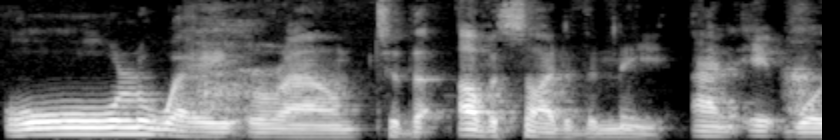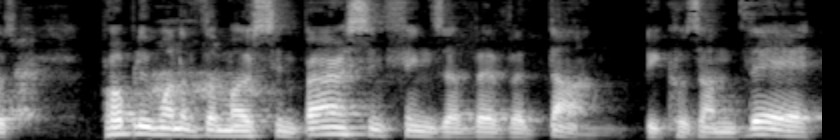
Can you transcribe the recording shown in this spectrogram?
all the way around to the other side of the knee. And it was probably one of the most embarrassing things I've ever done because I'm there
